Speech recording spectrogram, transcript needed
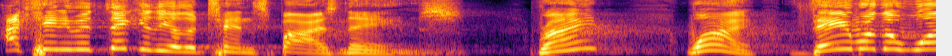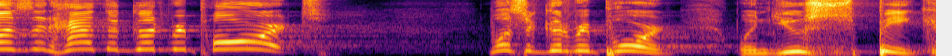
I can't even think of the other 10 spies' names, right? Why? They were the ones that had the good report. What's a good report? When you speak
